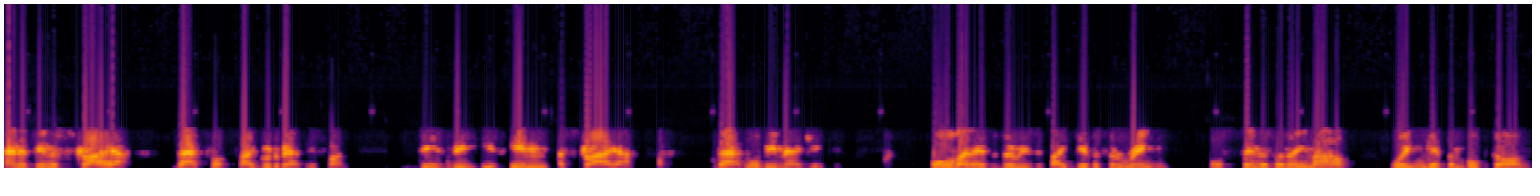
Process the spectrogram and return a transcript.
and it's in Australia. That's what's so good about this one. Disney is in Australia. That will be magic. All they need to do is if they give us a ring or send us an email, we can get them booked on.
